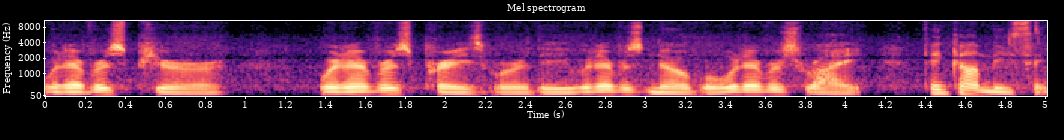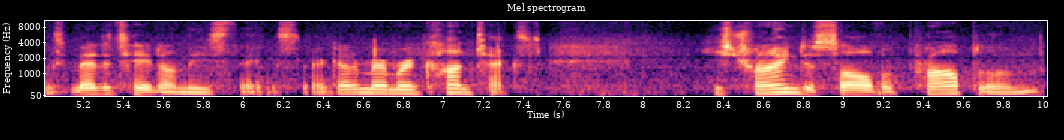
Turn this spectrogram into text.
whatever is pure, whatever is praiseworthy, whatever is noble, whatever is right. Think on these things, meditate on these things. I've got to remember in context. He's trying to solve a problem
